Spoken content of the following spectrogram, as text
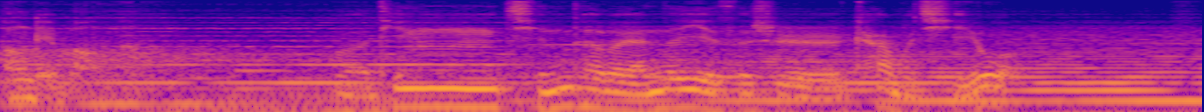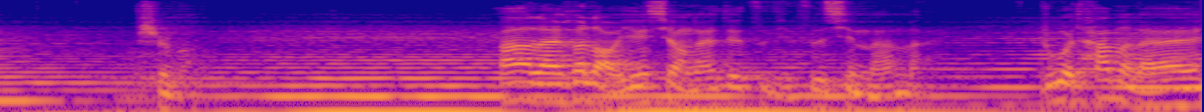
帮这忙了？我听秦特派员的意思是看不起我，是吗？阿来和老鹰向来对自己自信满满，如果他们来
